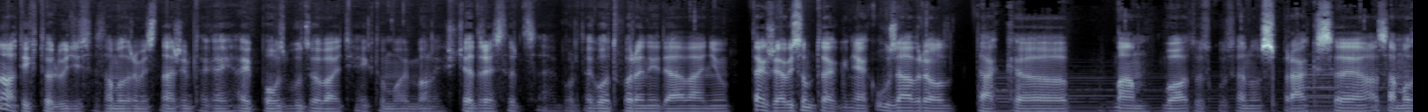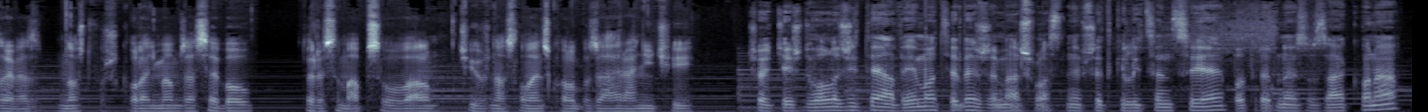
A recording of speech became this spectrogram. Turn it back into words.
No a týchto ľudí sa samozrejme snažím tak aj, aj povzbudzovať, aj k tomu aj mali štedré srdce, bol tak otvorený dávaniu. Takže aby som to tak nejak uzavrel, tak uh, mám bohatú skúsenosť z praxe a samozrejme množstvo školení mám za sebou, ktoré som absolvoval, či už na Slovensku alebo zahraničí. Čo je tiež dôležité a viem o tebe, že máš vlastne všetky licencie potrebné zo zákona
